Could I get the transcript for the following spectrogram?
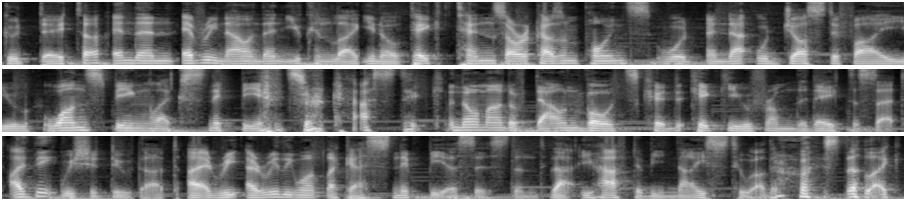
good data, and then every now and then you can like you know take ten sarcasm points would and that would justify you once being like snippy and sarcastic. No amount of downvotes could kick you from the data set. I think we should do that. I re- I really want like a snippy assistant that you have to be nice to, otherwise they'll like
